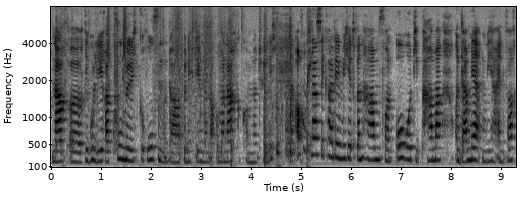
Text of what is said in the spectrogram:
nach äh, regulärer Kuhmilch gerufen und da bin ich dem dann auch immer nachgekommen natürlich. Auch ein Klassiker, den wir hier drin haben von Oro di Parma und da merken wir einfach,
